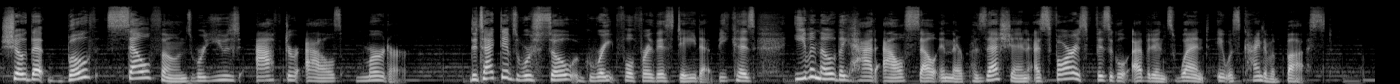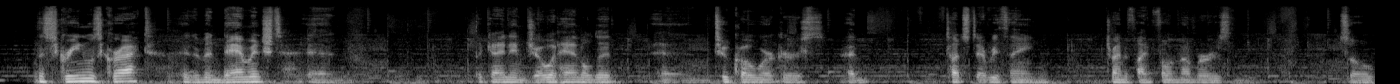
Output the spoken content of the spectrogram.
showed that both cell phones were used after Al's murder. Detectives were so grateful for this data because even though they had Al's cell in their possession, as far as physical evidence went, it was kind of a bust. The screen was cracked, it had been damaged, and the guy named Joe had handled it, and two coworkers had touched everything, trying to find phone numbers. So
